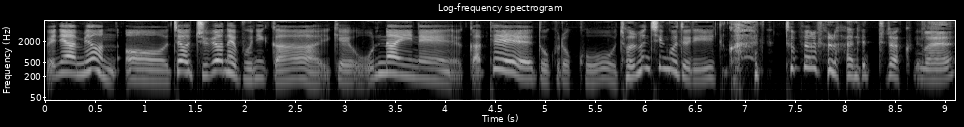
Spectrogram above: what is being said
왜냐하면 어 제가 주변에 보니까 이렇게 온라인에 카페도 그렇고 젊은 친구들이 투표를 별로 안 했더라고요. 네.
